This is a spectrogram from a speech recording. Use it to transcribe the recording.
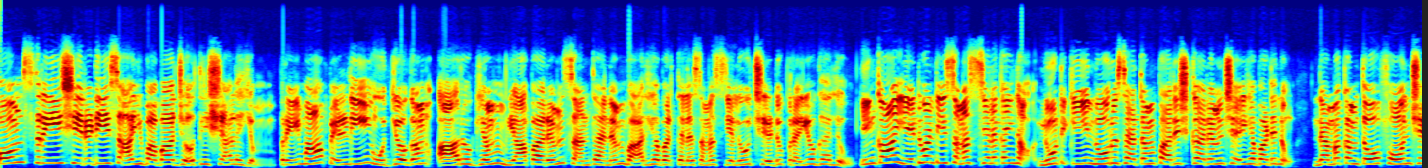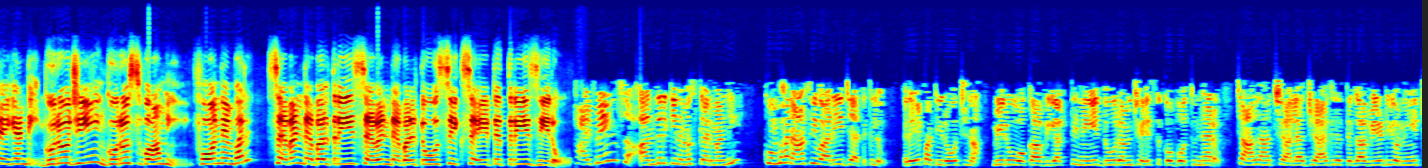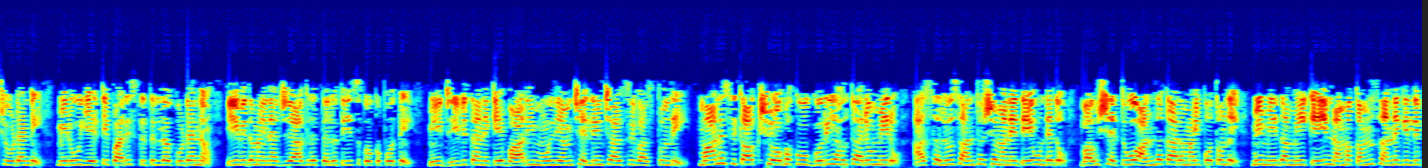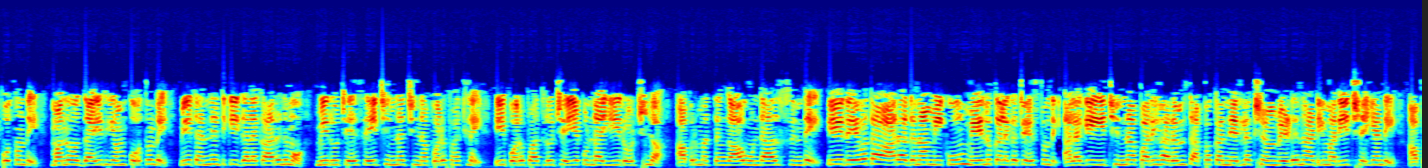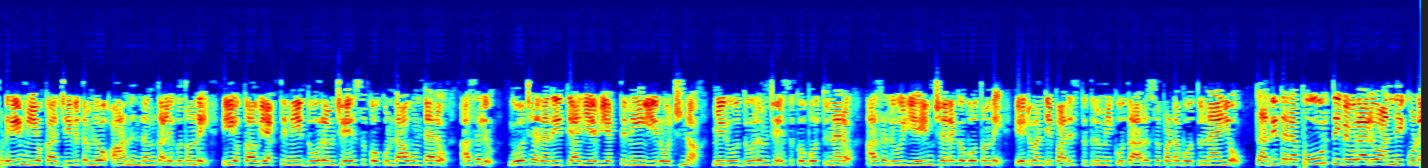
ఓం శ్రీ షిరిడి సాయిబాబా జ్యోతిషాలయం ప్రేమ పెళ్ళి ఉద్యోగం ఆరోగ్యం వ్యాపారం సంతానం భార్యాభర్తల సమస్యలు చెడు ప్రయోగాలు. ఇంకా ఎటువంటి సమస్యలకైనా నూటికి నూరు శాతం పరిష్కారం చేయబడను. నమ్మకంతో ఫోన్ చేయండి. Guruji Guruswami. Phone number seven double three seven double two six eight three zero. Hi friends అందరికీ నమస్కారం అండి కుంభరాశి వారి జాతకులు రేపటి రోజున మీరు ఒక వ్యక్తిని దూరం చేసుకోబోతున్నారు. చాలా చాలా జాగ్రత్తగా వీడియోని చూడండి. మీరు ఎట్టి పరిస్థితుల్లో కూడాను ఈ విధమైన జాగ్రత్తలు తీసుకోకపోతే మీ జీవితానికే భారీ మూల్యం చెల్లించాల్సి వస్తుంది. మానసిక క్షోభకు గురి అవుతారు మీరు. అస్సలు సంతోషం అనేదే ఉండదు. భవిష్యత్తు అంధకారం అయిపోతుంది మీ మీద మీకే నమ్మకం సన్నగిల్లిపోతుంది. మనోధైర్యం పోతుంది. వీటన్నింటికీ గల కారణము మీరు చేసే చిన్న చిన్న పొరపాట్లే. ఈ పొరపాట్లు చేయకుండా ఈ రోజున అప్రమత్తంగా ఉండాల్సిందే. ఈ దేవత ఆరాధన మీకు మేలు కలగ చేస్తుంది అలాగే ఈ చిన్న పరిహారం తప్పక నిర్లక్ష్యం విడనాడి మరీ చేయండి. అప్పుడే మీ యొక్క జీవితంలో ఆనందం కలుగుతుంది. ఈ యొక్క వ్యక్తిని దూరం చేసుకోకుండా ఉంటారో. అసలు గోచర రీత్యా ఏ వ్యక్తిని ఈ రోజున మీరు దూరం చేసుకోబోతున్నారో అసలు ఏం జరగబోతుంది? ఎటువంటి పరిస్థితులు మీకు తారసపడబోతున్నాయో? తదితర పూర్తి వివరాలు అన్ని కూడా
